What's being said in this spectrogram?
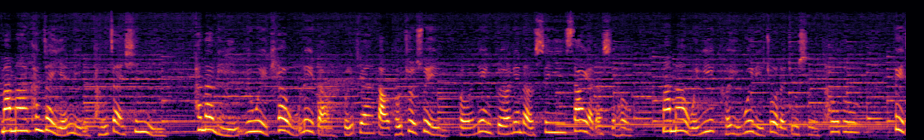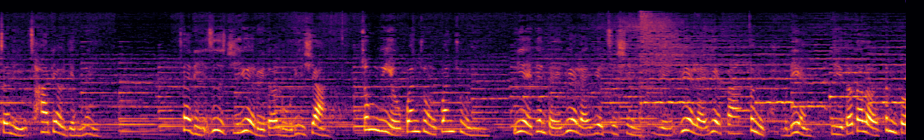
妈妈看在眼里，疼在心里。看到你因为跳舞累倒回家倒头就睡和练歌练到声音沙哑的时候，妈妈唯一可以为你做的就是偷偷背着你擦掉眼泪。在你日积月累的努力下。终于有观众关注你，你也变得越来越自信，也越来越发奋苦练。你得到了更多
